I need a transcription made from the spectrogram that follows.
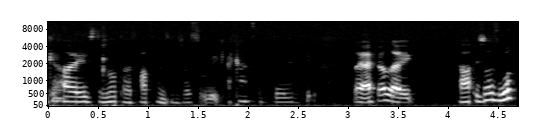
Guys, a lot has happened in just a week. I can't believe it. Like I felt like that is just what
